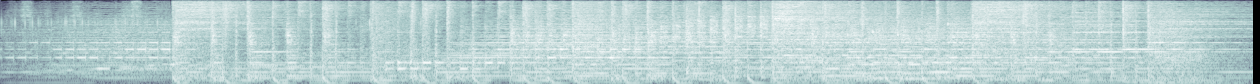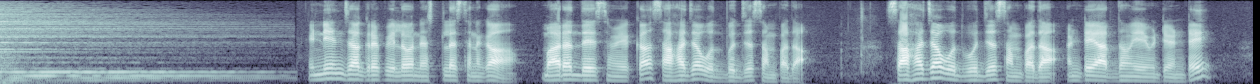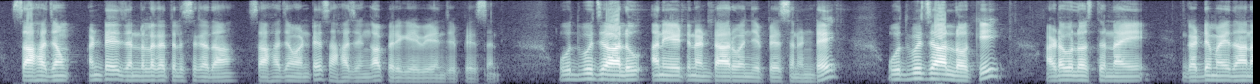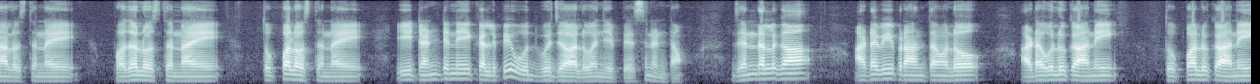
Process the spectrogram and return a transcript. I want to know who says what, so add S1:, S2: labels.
S1: Indian జాగ్రఫీలో next అనగా భారతదేశం యొక్క సహజ ఉద్భుజ సంపద. సహజ ఉద్భుజ సంపద అంటే అర్థం ఏమిటి అంటే సహజం అంటే జనరల్గా తెలుసు కదా సహజం అంటే సహజంగా పెరిగేవి అని చెప్పేసి అని ఉద్భుజాలు అని ఏటిని అంటారు అని చెప్పేసి అంటే ఉద్భుజాల్లోకి అడవులు వస్తున్నాయి గడ్డి మైదానాలు వస్తున్నాయి పొదలు వస్తున్నాయి తుప్పలు వస్తున్నాయి వీటంటినీ కలిపి ఉద్భుజాలు అని చెప్పేసి అంటాం. జనరల్గా అటవీ ప్రాంతంలో అడవులు కానీ తుప్పలు కానీ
